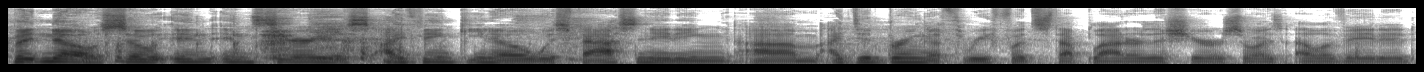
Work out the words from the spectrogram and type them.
but no, so in, in serious, I think, you know, it was fascinating. Um, I did bring a three foot step ladder this year, so I was elevated.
